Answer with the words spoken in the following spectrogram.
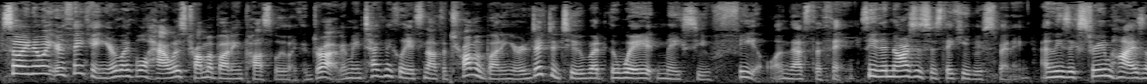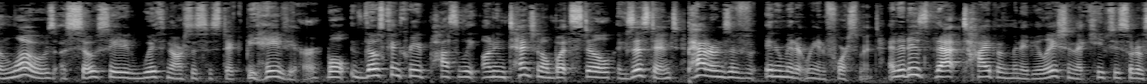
So I know what you're thinking. You're like, well, how is trauma bonding possibly like a drug? I mean, technically, it's not the trauma bonding you're addicted to, but the way it makes you feel. And that's the thing. See, the narcissist, they keep you spinning. And these extreme highs and lows associated with narcissistic behavior, well, those can create possibly unintentional, but still existent patterns of intermittent reinforcement. And it is that type of manipulation that keeps you sort of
